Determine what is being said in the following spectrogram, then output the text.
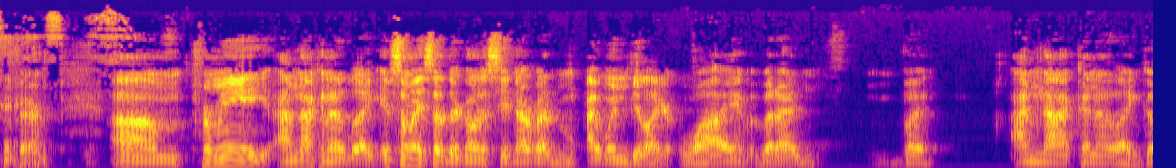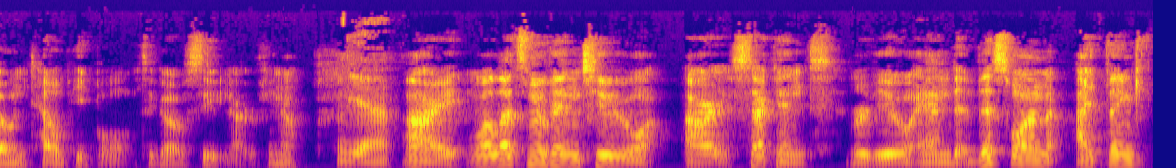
Fair. Um, for me, I'm not gonna like if somebody said they're going to see Nerve, I'd, I wouldn't be like why, but I, but I'm not gonna like go and tell people to go see Nerve. You know. yeah, All right. Well, let's move into our second review, and this one I think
